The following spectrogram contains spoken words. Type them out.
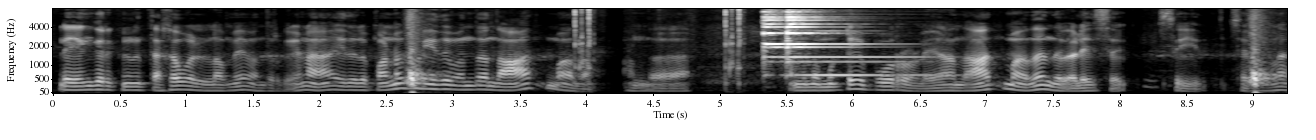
இல்லை எங்கே இருக்குன்னு தகவல் எல்லாமே வந்திருக்கு. ஏன்னா இதில் பண்ணக்கூடியது வந்து அந்த ஆத்மா தான். அந்த அந்த முட்டையை போடுறோம் இல்லையா? அந்த ஆத்மா தான் இந்த வேலையை செ செய்யுது. சரிங்களா?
